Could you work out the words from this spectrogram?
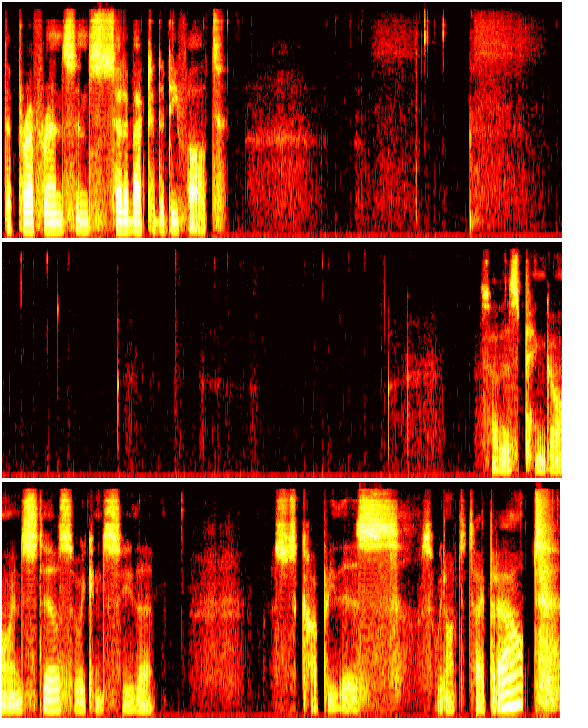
the preference and set it back to the default. Have this ping going still so we can see that. Let's just copy this so we don't have to type it out.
